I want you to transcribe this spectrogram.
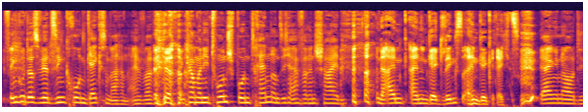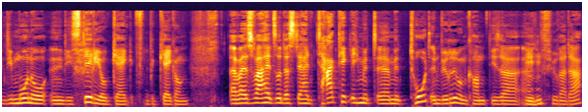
Ich finde gut, dass wir jetzt synchron Gags machen, einfach. Dann kann man die Tonspuren trennen und sich einfach entscheiden. einen, einen Gag links, einen Gag rechts. Ja, genau, die, die Mono, äh, die Stereo-Gaggung. Aber es war halt so, dass der halt tagtäglich mit, äh, mit Tod in Berührung kommt, dieser ähm, Führer da.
